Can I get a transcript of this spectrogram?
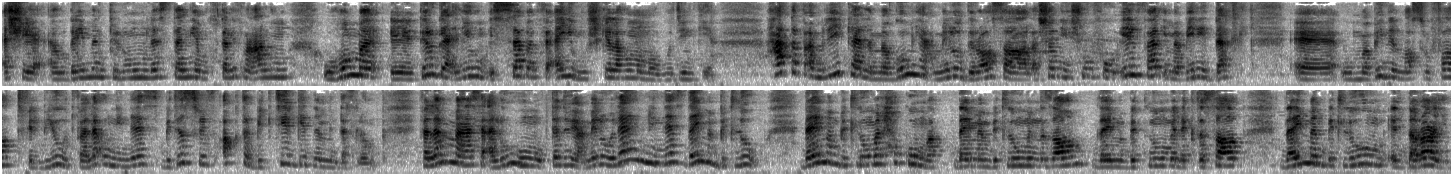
أشياء أو دايما تلوم ناس تانية مختلفة عنهم وهم آه، ترجع ليهم السبب في أي مشكلة هم موجودين فيها. حتى في أمريكا لما جم يعملوا دراسة علشان يشوفوا إيه الفرق ما بين الدخل آه، وما بين المصروفات في البيوت فلقوا إن الناس بتصرف أكتر بكتير جدا من دخلهم. فلما سألوهم وابتدوا يعملوا لقوا إن الناس دايما بتلوم دايما بتلوم الحكومة دايما بتلوم النظام دايما بتلوم الاقتصاد دايما بتلوم الضرايب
